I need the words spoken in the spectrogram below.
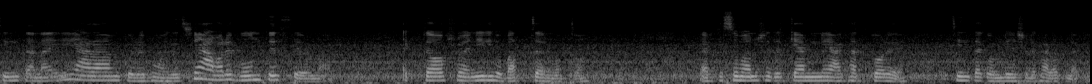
চিন্তা নাই। এই আরাম করে ঘুমায় যাচ্ছে আমারে গুনতেছেও না। একটা অসহায়, নিরীহ বাচ্চার মতো। আর কিছু মানুষ এদের কেমনে আঘাত করে, চিন্তা করলে আসলে খারাপ লাগে।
